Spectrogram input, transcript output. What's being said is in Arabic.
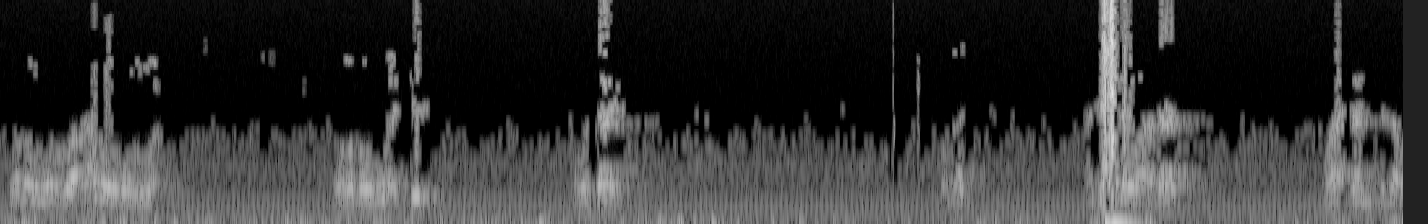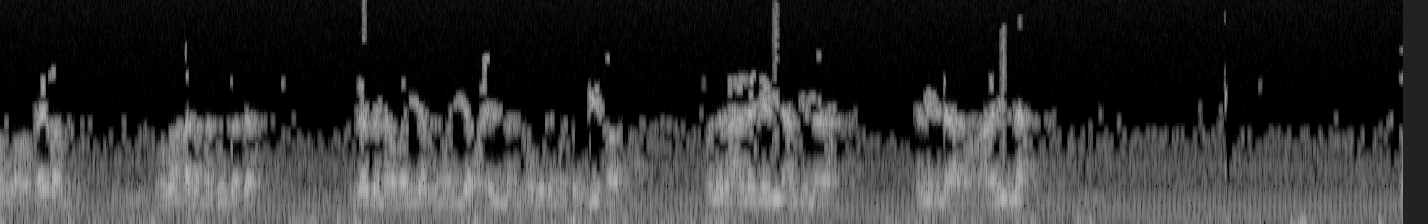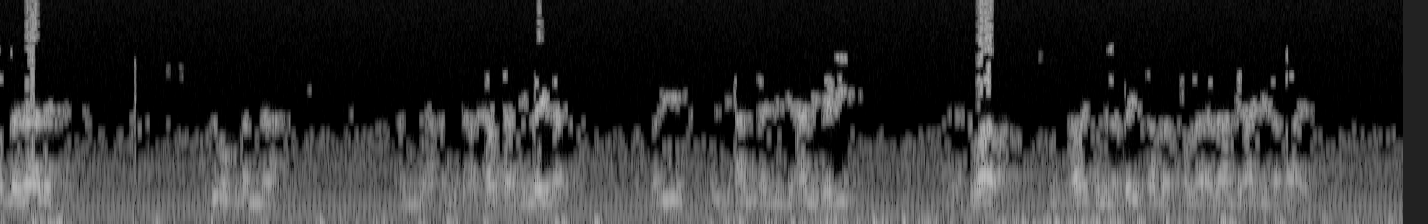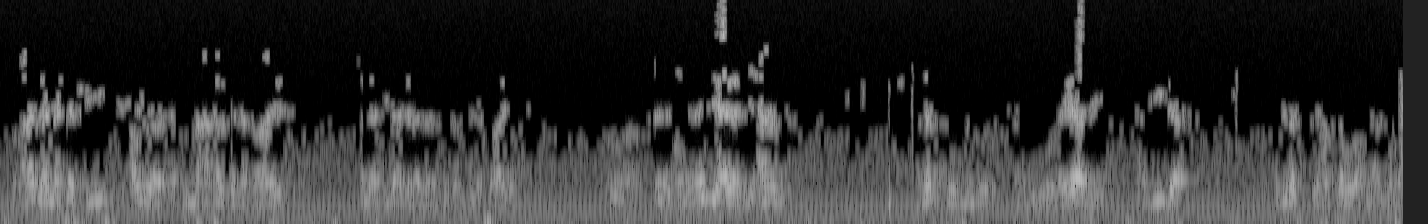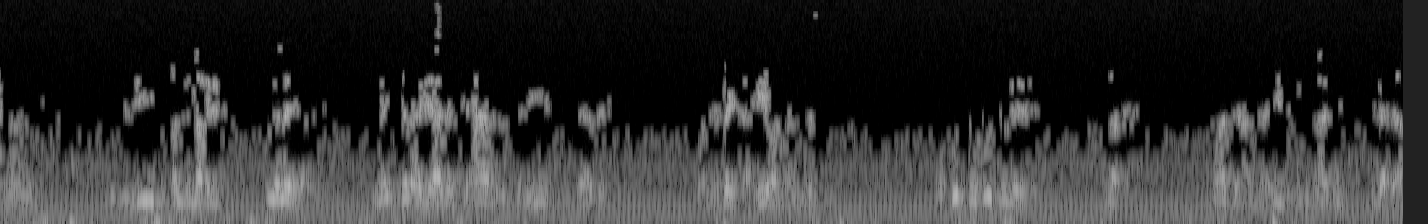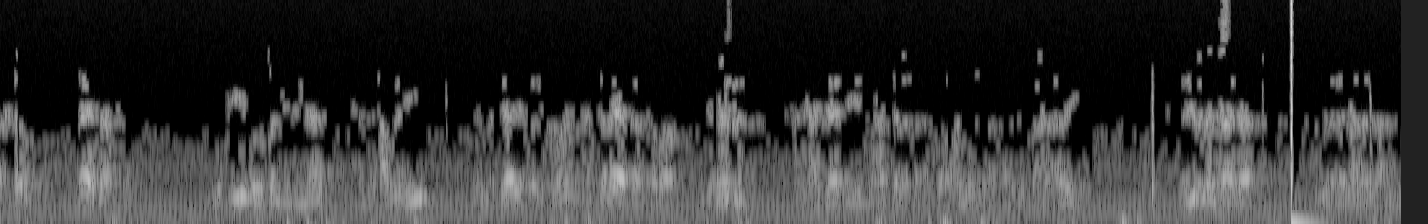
وموضوع هو اعظم موضوع وهو موضوع الشرك هو سائر وقد اجاد وافاد واحسن جزاه الله خيرا وضاعف مثوبته وزادنا واياكم واياه علما وهدى وتوفيقا ونفعنا جميعا بما سمعنا وعلمنا قبل ذلك اخبركم ان ان أن تأخرت هذه الليلة الطريق الزحام من أجل الزحام شديد من الاسواق كنت خرجت من البيت قبل قبل الاذان بعشر دقائق. وهذا ان تكفي أو تكون مع خمس دقائق. فناتي بعد الأذان بخمس دقائق. ومن أجل هذا الزحام نذكر منذ ليالي عديدة. فضيلة الشيخ عبد الله بن عبد الرحمن بن جديد يصلي المغرب كل ليلة. ليس في هذا الامتحان الكريم السابق وأن البيت أخيرا من المسجد وكنت قلت للاخ عبد العزيز بن ماجد إذا تاخر لا يتأخر. يقيم ويصلي للناس الحاضرين من المشايخ والاخوان حتى لا يتأخر الجماعه عن حاجاتهم وحتى لا يتاخر عنهم ما يشق عليهم. فيعلم هذا يعلم هذا عن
